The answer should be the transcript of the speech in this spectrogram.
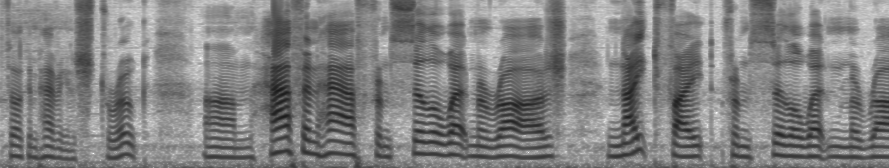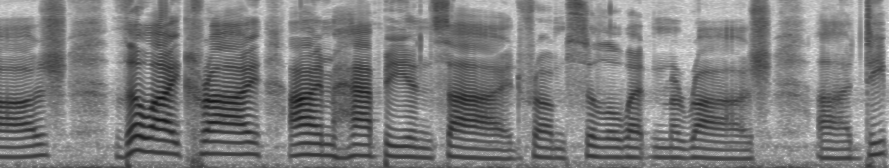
I feel like I'm having a stroke. Um, half and half from Silhouette Mirage. Night Fight from Silhouette Mirage. Though I cry, I'm happy inside from Silhouette Mirage. Uh, Deep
